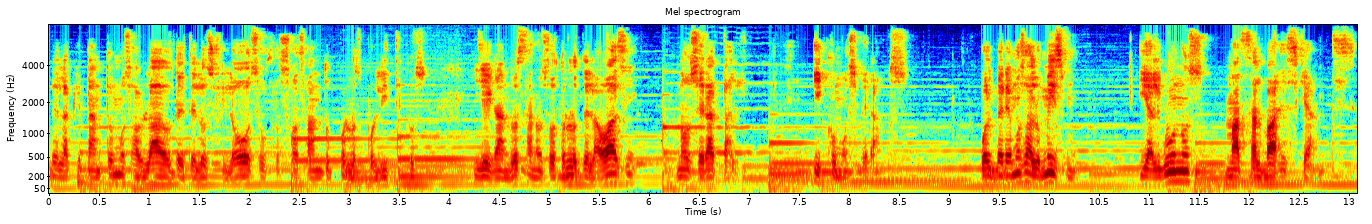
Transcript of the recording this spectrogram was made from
de la que tanto hemos hablado desde los filósofos, pasando por los políticos y llegando hasta nosotros los de la base, no será tal y como esperamos. Volveremos a lo mismo, y algunos más salvajes que antes.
